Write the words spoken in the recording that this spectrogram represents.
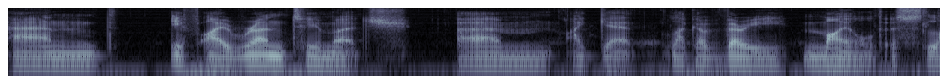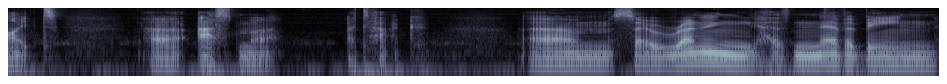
and if I run too much, um, I get like a very mild, a slight uh, asthma attack. Um, so running has never been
